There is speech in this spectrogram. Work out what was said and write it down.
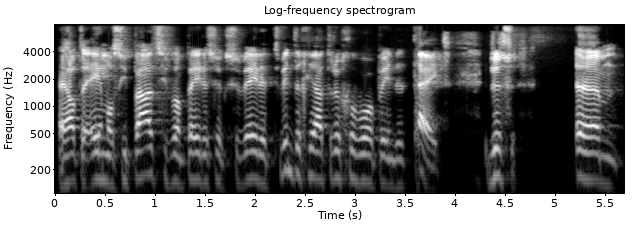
hij had de emancipatie van pedoseksuelen twintig jaar teruggeworpen in de tijd. Dus um,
